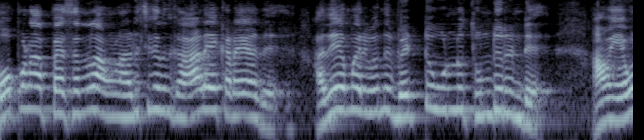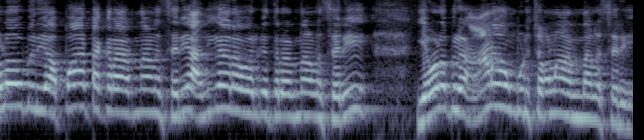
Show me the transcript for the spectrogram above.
ஓப்பனாக பேசுகிறதால அவனை அடிச்சுக்கிறதுக்கு ஆளே கிடையாது. அதே மாதிரி வந்து வெட்டு ஒன்று துண்டு ரெண்டு. அவன் எவ்வளோ பெரிய அப்பா டக்கராக இருந்தாலும் சரி அதிகார வர்க்கத்தில் இருந்தாலும் சரி எவ்வளோ பெரிய ஆணவம் பிடிச்சவனாக இருந்தாலும் சரி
